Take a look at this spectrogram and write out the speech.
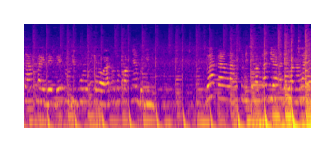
sampai BB 70 kiloan. Untuk roknya begini. Silahkan langsung dicetak saja ada warna lain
